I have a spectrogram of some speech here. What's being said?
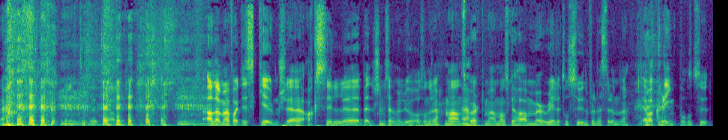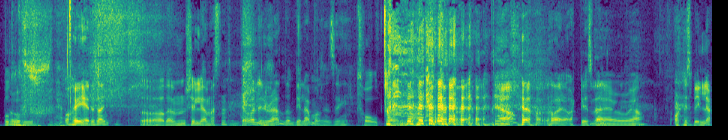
Rett og slett. fader. Ja, det må jeg faktisk unnskylde. Aksel eh, Pedersen kjenner vel du òg, Sondre. Men han Ja. meg om han skulle ha Murray eller Tosun for neste runde. Jeg var klink på Tosun, på Oi, er det sant? så den skylder jeg nesten. Det var litt random dilemma, syns jeg. Tolv poeng. ja, det var jo artig Det er jo, ja. Artig spill, ja.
